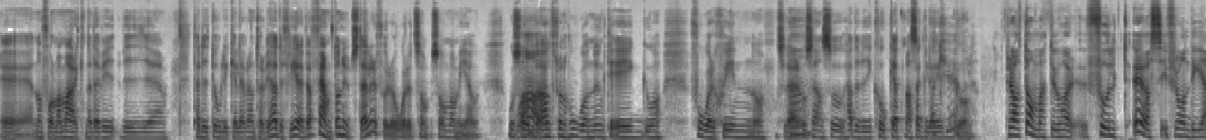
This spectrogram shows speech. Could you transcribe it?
eh, någon form av marknad där vi, vi eh, tar dit olika leverantörer. Vi hade flera, vi har 15 utställare förra året som, som var med och, och wow. sålde allt från honung till ägg och fårskinn och, och sådär. Mm. Och sen så hade vi kokat massa glögg. Och, prata om att du har fullt ös ifrån det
